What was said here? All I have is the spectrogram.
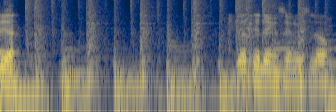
Mati ya? Hati-hati ada yang sandwich dong.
